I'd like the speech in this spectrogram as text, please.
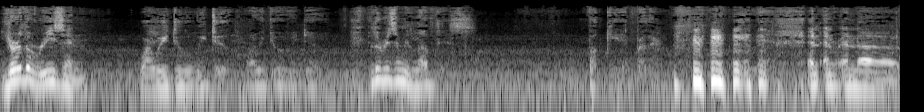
you're the reason Why we do what we do. why we do what we do. You're the reason we love this. Fuck yeah, brother. and and and uh,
